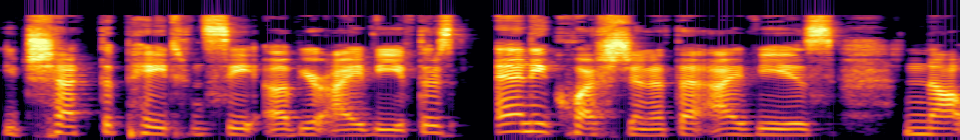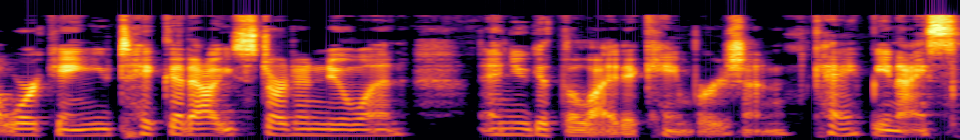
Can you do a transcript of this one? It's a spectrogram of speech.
You check the patency of your IV. If there's any question if that IV is not working, you take it out, you start a new one, and you get the lidocaine version. Okay, be nice.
